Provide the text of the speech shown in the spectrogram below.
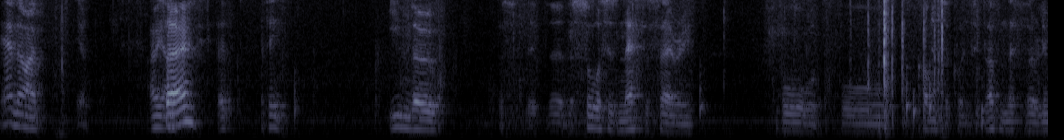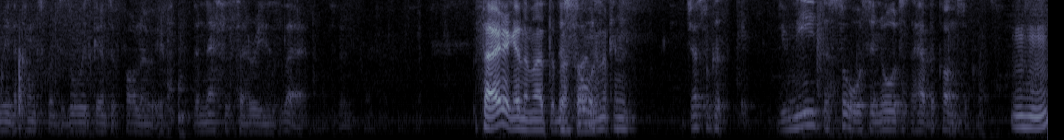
Yeah, no, I, yeah. I mean, Sorry? I, I think even though the, the, the source is necessary for it doesn't necessarily mean the consequence is always going to follow if the necessary is there. Sorry, again, I'm not The not source can just because you need the source in order to have the consequence. Mm-hmm.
